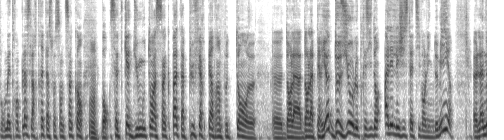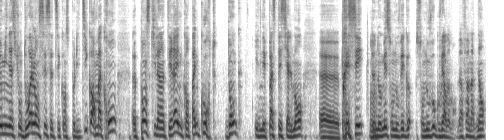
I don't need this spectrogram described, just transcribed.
pour mettre en place la retraite à 65 ans. Hum. Bon, cette quête du mouton à cinq pattes a pu faire perdre un peu de temps euh, euh, dans, la, dans la période. Le président a les législatives en ligne de mire. Euh, la nomination doit lancer cette séquence politique. Or, Macron pense qu'il a intérêt à une campagne courte. Donc, il n'est pas spécialement pressé de hum. nommer son, son nouveau gouvernement. Mais enfin, maintenant,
